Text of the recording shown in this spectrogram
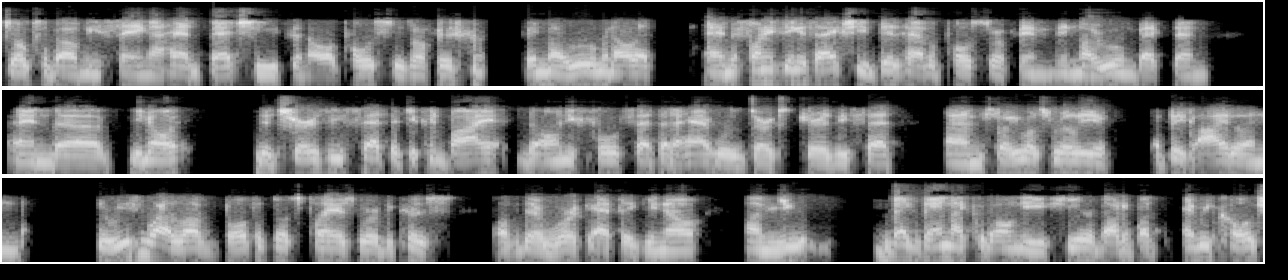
jokes about me saying I had bed sheets and all posters of it in my room and all that. And the funny thing is, I actually did have a poster of him in my room back then. And uh, you know, the jersey set that you can buy. The only full set that I had was Dirk's jersey set. Um, so he was really a, a big idol. And the reason why I love both of those players were because of their work ethic. You know, um, you back then I could only hear about it, but every coach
